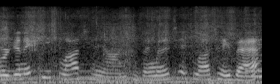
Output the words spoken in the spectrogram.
We're gonna keep Latte on because I'm gonna take Latte back.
